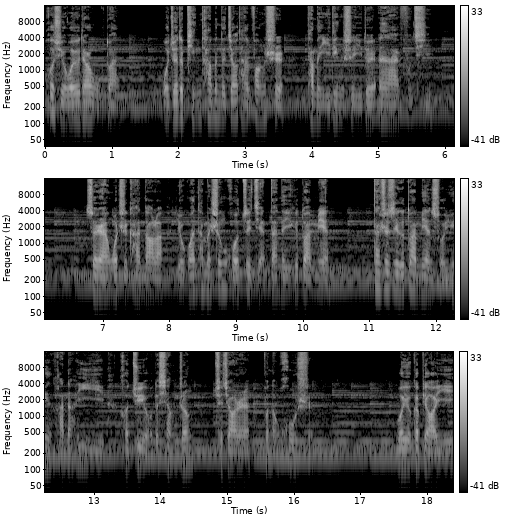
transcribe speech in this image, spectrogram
或许我有点武断，我觉得凭他们的交谈方式，他们一定是一对恩爱夫妻。虽然我只看到了有关他们生活最简单的一个断面，但是这个断面所蕴含的意义和具有的象征，却叫人不能忽视。我有个表姨。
